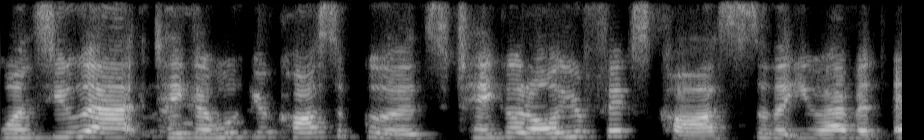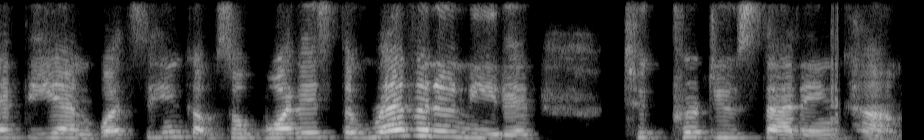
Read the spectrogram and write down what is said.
Once you add, take out your cost of goods, take out all your fixed costs so that you have it at the end, what's the income? So what is the revenue needed to produce that income?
